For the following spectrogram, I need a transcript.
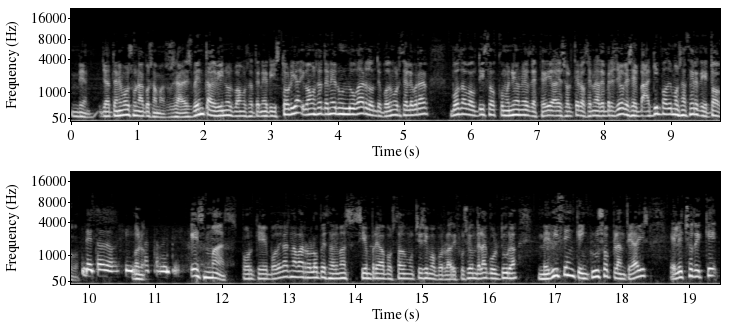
Bien, ya tenemos una cosa más, o sea, es venta de vinos, vamos a tener historia y vamos a tener un lugar donde podemos celebrar bodas, bautizos, comuniones, despedida de solteros, cenas de presión, que sé, aquí podemos hacer de todo. De todo, sí, Bueno. exactamente. Es más, porque Bodegas Navarro López además siempre ha apostado muchísimo por la difusión de la cultura. Me dicen que incluso planteáis el hecho de que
